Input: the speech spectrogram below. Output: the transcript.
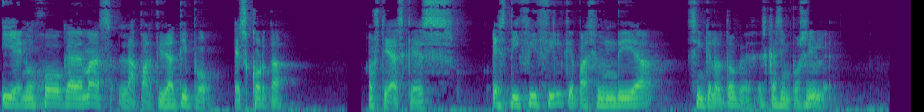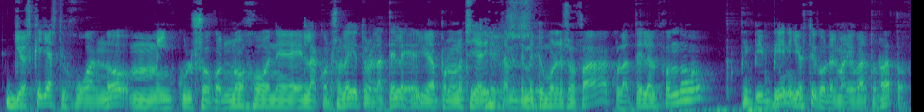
Y en un juego que además la partida tipo es corta, hostia, es que es, es difícil que pase un día sin que lo toques, es casi imposible. Yo es que ya estoy jugando, mm, incluso con un ojo en, en la consola y otro en la tele. ¿eh? Yo ya por la noche ya directamente sí. me tumbo en el sofá, con la tele al fondo, pim, pim, pim, y yo estoy con el Mario Kart un rato.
